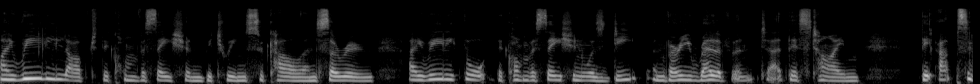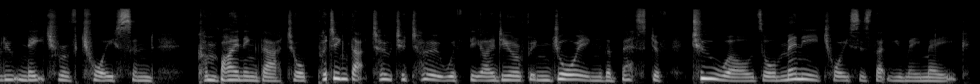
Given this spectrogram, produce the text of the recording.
I really loved the conversation between Su'Kal and Saru. I really thought the conversation was deep and very relevant at this time the absolute nature of choice and combining that or putting that toe to toe with the idea of enjoying the best of two worlds or many choices that you may make.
